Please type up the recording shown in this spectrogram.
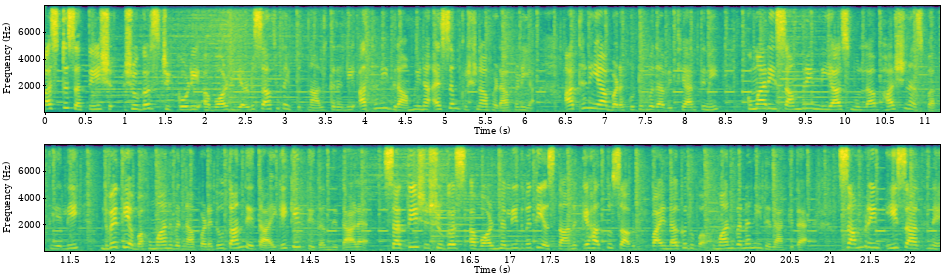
First Satish sugars Chikkodi award ಎರಡು ಸಾವಿರದ ಇಪ್ಪತ್ನಾಲ್ಕರಲ್ಲಿ ಅಥಣಿ ಗ್ರಾಮೀಣ ಎಸ್ಎಂ ಕೃಷ್ಣ ಬಡಾವಣೆಯ. ಅಥಣಿಯ ಬಡ ಕುಟುಂಬದ ವಿದ್ಯಾರ್ಥಿನಿ ಕುಮಾರಿ ಸಾಂಬ್ರೀನ್ ನಿಯಾಸ್ ಮುಲ್ಲಾ ಭಾಷಣ ಸ್ಪರ್ಧೆಯಲ್ಲಿ ದ್ವಿತೀಯ ಬಹುಮಾನವನ್ನ ಪಡೆದು ತಂದೆ ತಾಯಿಗೆ ಕೀರ್ತಿ ತಂದಿದ್ದಾಳೆ. ಸತೀಶ್ ಶುಗರ್ಸ್ ಅವಾರ್ಡ್ನಲ್ಲಿ ದ್ವಿತೀಯ ಸ್ಥಾನಕ್ಕೆ ಹತ್ತು ಸಾವಿರ ರೂಪಾಯಿ ನಗದು ಬಹುಮಾನವನ್ನ ನೀಡಲಾಗಿದೆ. ಸಂಬ್ರೀನ್ ಈ ಸಾಧನೆ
